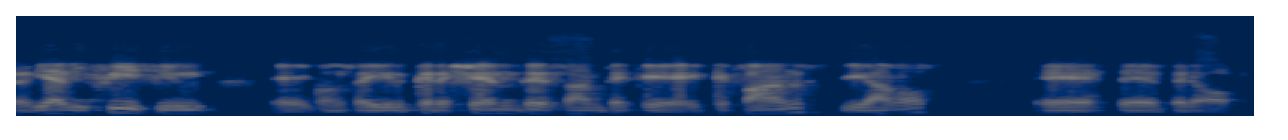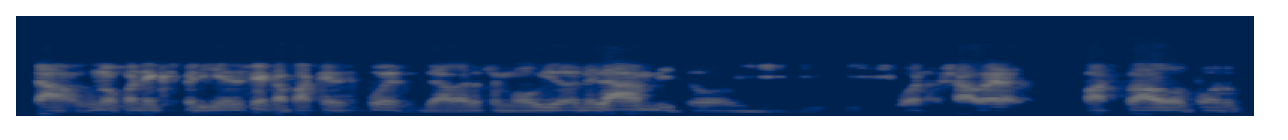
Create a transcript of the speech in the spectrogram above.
sería difícil eh, conseguir creyentes antes que fans, digamos. Este, pero uno con experiencia, capaz que después de haberse movido en el ámbito y, bueno, ya haber pasado por,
